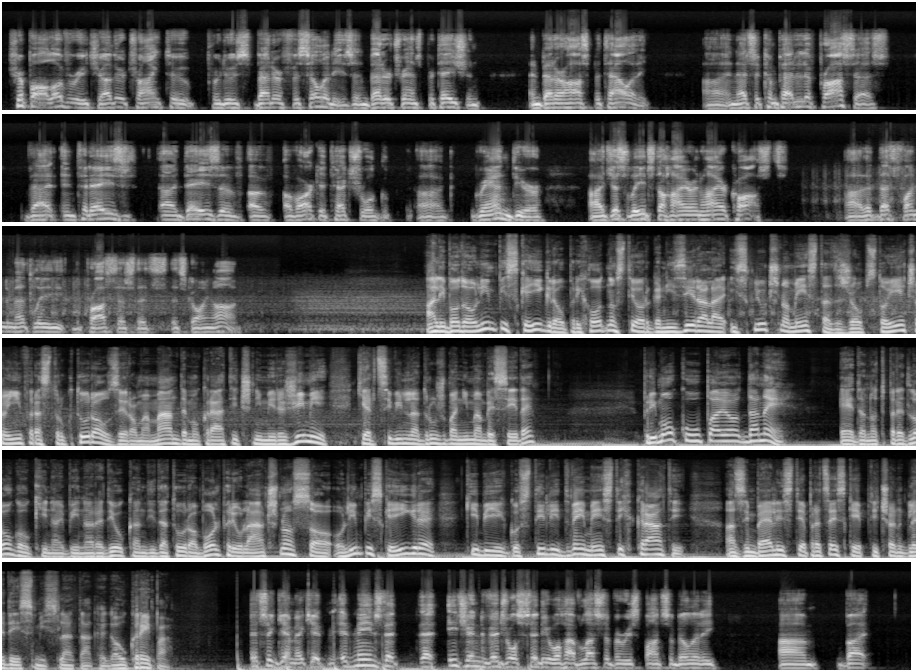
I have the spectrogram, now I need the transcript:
trip all over each other trying to produce better facilities and better transportation and better hospitality. Uh, and that's a competitive process that in today's uh, days of, of, of architectural uh, grandeur uh, just leads to higher and higher costs. Uh, that, that's fundamentally the process that's, that's going on. Ali bodo olimpijske igre v prihodnosti organizirala izključno mesta z že obstoječo infrastrukturo oziroma manj demokratičnimi režimi, kjer civilna družba nima besede? Pri Moku upajo, da ne. Eden od predlogov, ki naj bi naredil kandidaturo bolj privlačno, so olimpijske igre, ki bi jih gostili dve mesti hkrati, a Zimbelist je precej skeptičen glede smisla takega ukrepa. It's a gimmick. It it means that that each individual city will have less of a responsibility. Um, but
